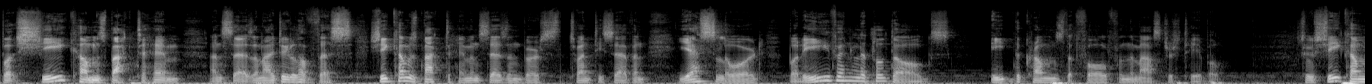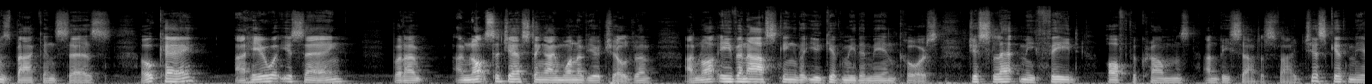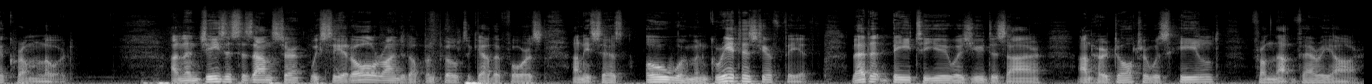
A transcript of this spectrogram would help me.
But she comes back to him and says, and I do love this, she comes back to him and says in verse 27, Yes, Lord, but even little dogs eat the crumbs that fall from the master's table. So she comes back and says, Okay, I hear what you're saying, but I'm, I'm not suggesting I'm one of your children. I'm not even asking that you give me the main course. Just let me feed off the crumbs and be satisfied. Just give me a crumb, Lord. And then Jesus' answer, we see it all rounded up and pulled together for us. And he says, O woman, great is your faith. Let it be to you as you desire. And her daughter was healed from that very hour.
